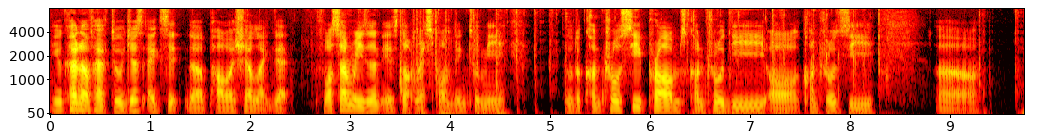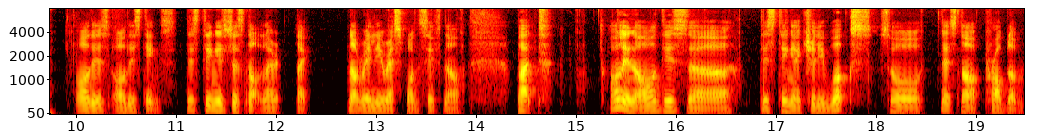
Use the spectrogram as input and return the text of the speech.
you kind of have to just exit the PowerShell like that for some reason it's not responding to me to the control C prompts, control D or control Z, uh, all this all these things. This thing is just not like not really responsive now. But all in all, this uh this thing actually works, so that's not a problem.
